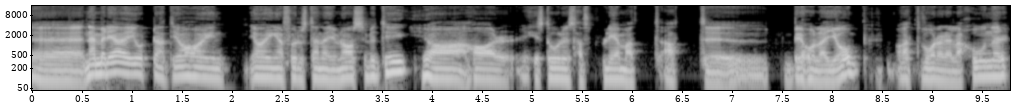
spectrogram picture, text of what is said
Uh, nej, men det har gjort att jag har, in, jag har inga fullständiga gymnasiebetyg. Jag har historiskt haft problem att, att uh, behålla jobb och att våra relationer.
